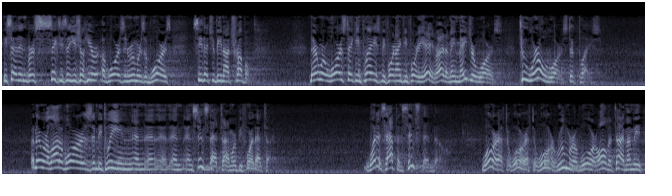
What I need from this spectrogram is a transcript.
he said in verse 6, he said, You shall hear of wars and rumors of wars. See that you be not troubled. There were wars taking place before 1948, right? I mean, major wars. Two world wars took place. And there were a lot of wars in between and, and, and, and since that time or before that time. What has happened since then, though? War after war after war, rumor of war all the time. I mean,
